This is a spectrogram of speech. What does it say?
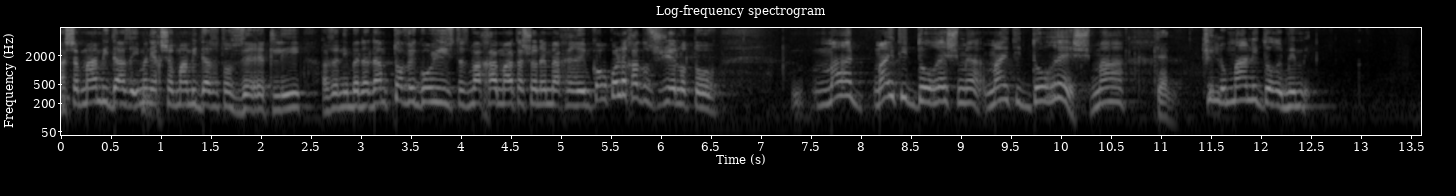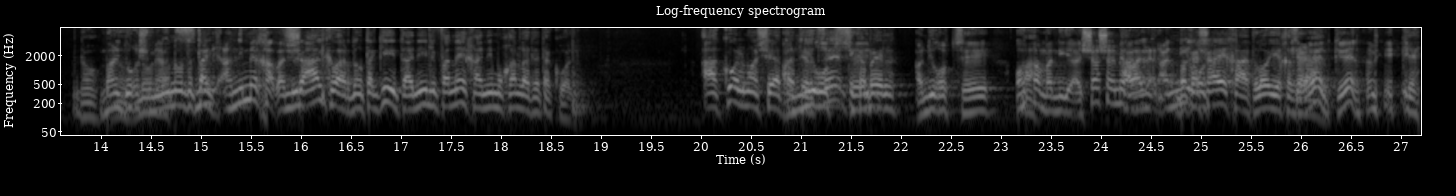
עכשיו, מה המידה הזאת? אם אני עכשיו, מה המידה הזאת עוזרת לי, אז אני בן אדם טוב אגואיסט, אז מה, מה אתה שונה מאחרים? כל, כל אחד רוצה שיהיה לו טוב. מה, מה הייתי דורש? מה, מה הייתי דורש? מה... כן. כאילו, מה אני דורש? נו, מה אני דורש מעצמי? אני מרחב... שאל כבר, נו תגיד, אני לפניך, אני מוכן לתת הכל. הכל מה שאתה תרצה, רוצה, תקבל. אני רוצה, עוד פעם, אני, האישה שאני אומר, אני רוצה... בקשה אחת, לא יהיה חזרה. כן, כן, אני... כן,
